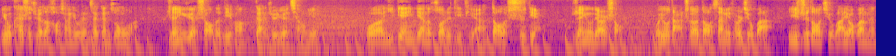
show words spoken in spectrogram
又开始觉得好像有人在跟踪我。人越少的地方，感觉越强烈。我一遍一遍地坐着地铁，到了十点。人有点少，我又打车到三里屯酒吧，一直到酒吧要关门。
